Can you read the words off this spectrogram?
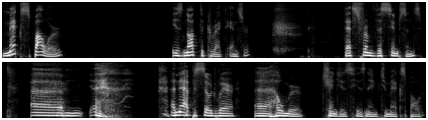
Max Power is not the correct answer. That's from The Simpsons. um, an episode where uh, Homer changes his name to Max Power.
